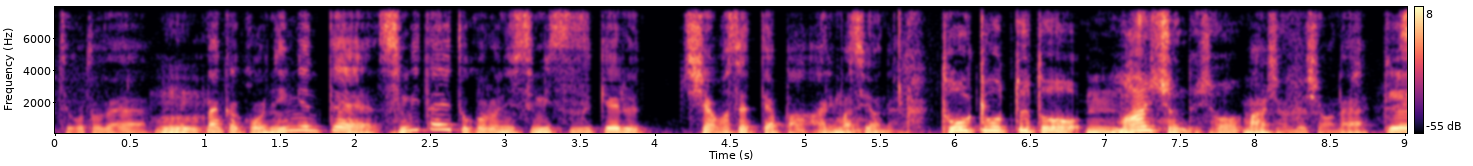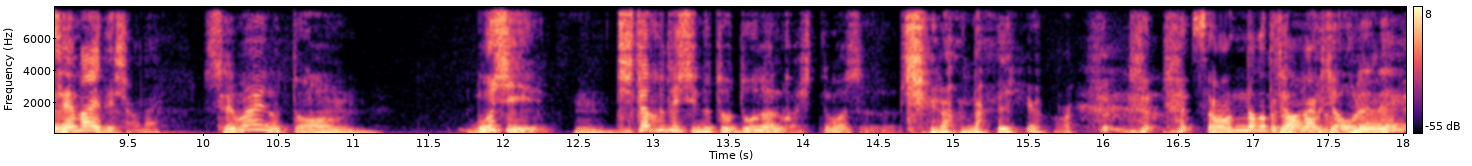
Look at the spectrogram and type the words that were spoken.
てことで、うん。なんかこう人間って住みたいところに住み続ける幸せってやっぱありますよね、東京っていうと、ん。マンションでしょ、マンションでしょうね。で狭いでしょうね。狭いのと、うん。もし、ん。自宅で死ぬとどうなるか知ってます？知らないよ。そんなこと考えてあじゃあ俺ね、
